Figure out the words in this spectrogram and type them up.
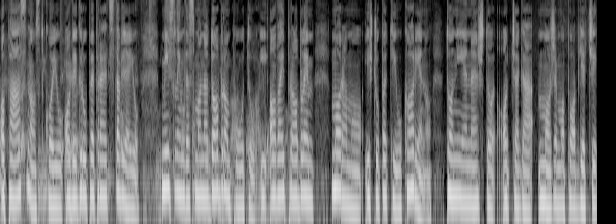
opasnost koju ove grupe predstavljaju. Mislim da smo na dobrom putu i ovaj problem moramo iščupati u korijenu. To nije nešto od čega možemo pobjeći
